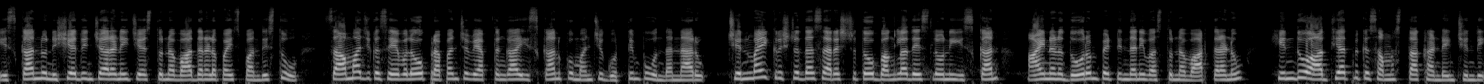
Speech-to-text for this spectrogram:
ఇస్కాన్ను నిషేధించాలని చేస్తున్న వాదనలపై స్పందిస్తూ సామాజిక సేవలో ప్రపంచవ్యాప్తంగా ఇస్కాన్కు మంచి గుర్తింపు ఉందన్నారు. చిన్మయ్ కృష్ణదాస్ అరెస్టుతో బంగ్లాదేశ్లోని ఇస్కాన్ ఆయనను దూరం పెట్టిందని వస్తున్న వార్తలను హిందూ ఆధ్యాత్మిక సంస్థ ఖండించింది.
